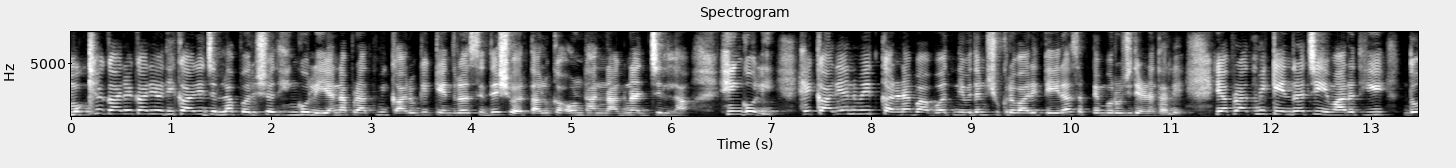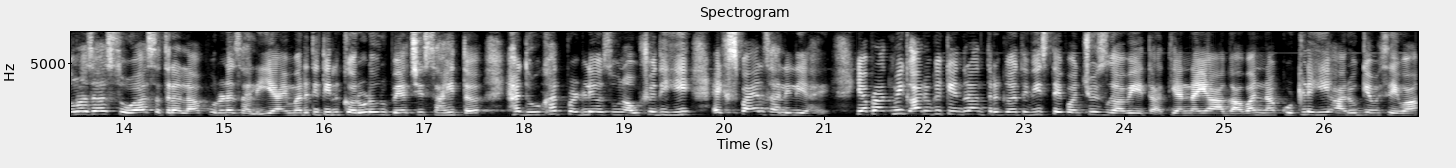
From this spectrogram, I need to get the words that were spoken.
મુખ્ય कार्यकारी अधिकारी जिल्हा परिषद हिंगोली यांना प्राथमिक आरोग्य केंद्र सिद्धेश्वर तालुका औंढा नागनाथ जिल्हा हिंगोली हे कार्यान्वित करण्याबाबत निवेदन शुक्रवारी तेरा सप्टेंबर रोजी देण्यात आले. या प्राथमिक केंद्राची इमारत ही दोन हजार सोळा सतराला पूर्ण झाली. या इमारतीतील करोडो रुपयाचे साहित्य ह्या धोक्यात पडले असून औषधी ही एक्सपायर झालेली आहे. या प्राथमिक आरोग्य केंद्राअंतर्गत वीस ते पंचवीस गावे येतात. यांना या गावांना कुठलीही आरोग्य सेवा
